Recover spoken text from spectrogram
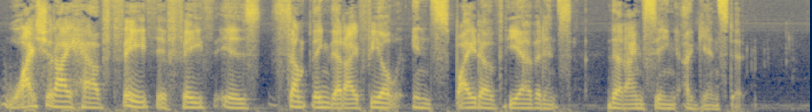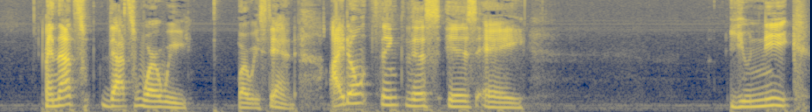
why should I have faith if faith is something that I feel in spite of the evidence that I'm seeing against it? And that's that's where we where we stand. I don't think this is a unique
